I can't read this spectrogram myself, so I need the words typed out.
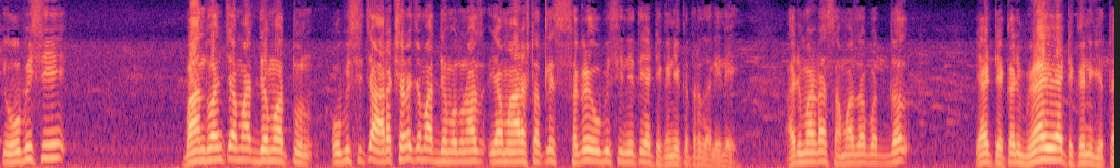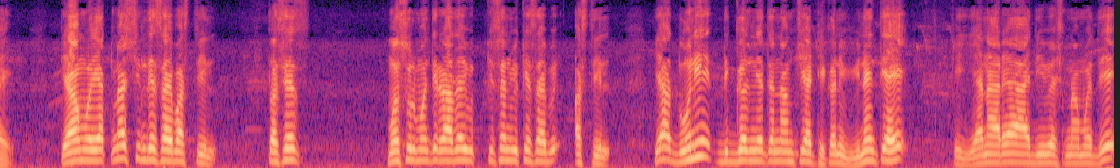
की ओबीसी बांधवांच्या माध्यमातून ओबीसीच्या आरक्षणाच्या माध्यमातून आज या महाराष्ट्रातले सगळे ओबीसी नेते या ठिकाणी एकत्र झालेले आहे आणि मराठा समाजाबद्दल या ठिकाणी मिळावे या ठिकाणी घेत आहे. त्यामुळे एकनाथ शिंदे साहेब असतील तसेच महसूल मंत्री राधा किसन विखे साहेब असतील या दोन्ही दिग्गज नेत्यांना आमची या ठिकाणी विनंती आहे की येणाऱ्या अधिवेशनामध्ये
